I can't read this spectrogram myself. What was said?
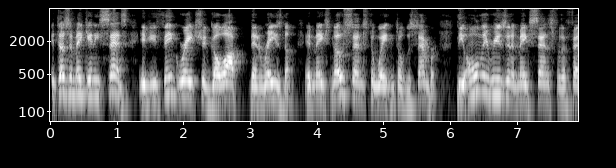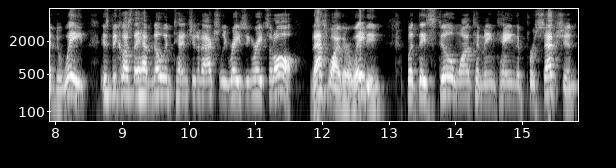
It doesn't make any sense. If you think rates should go up, then raise them. It makes no sense to wait until December. The only reason it makes sense for the Fed to wait is because they have no intention of actually raising rates at all. That's why they're waiting, but they still want to maintain the perception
